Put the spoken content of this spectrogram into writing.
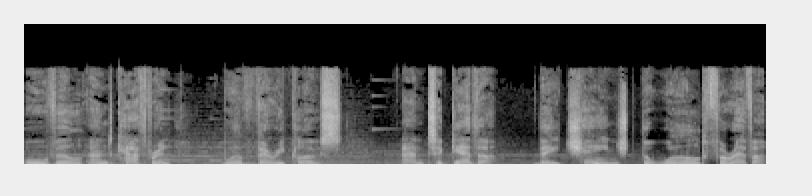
Orville, and Catherine were very close, and together they changed the world forever.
